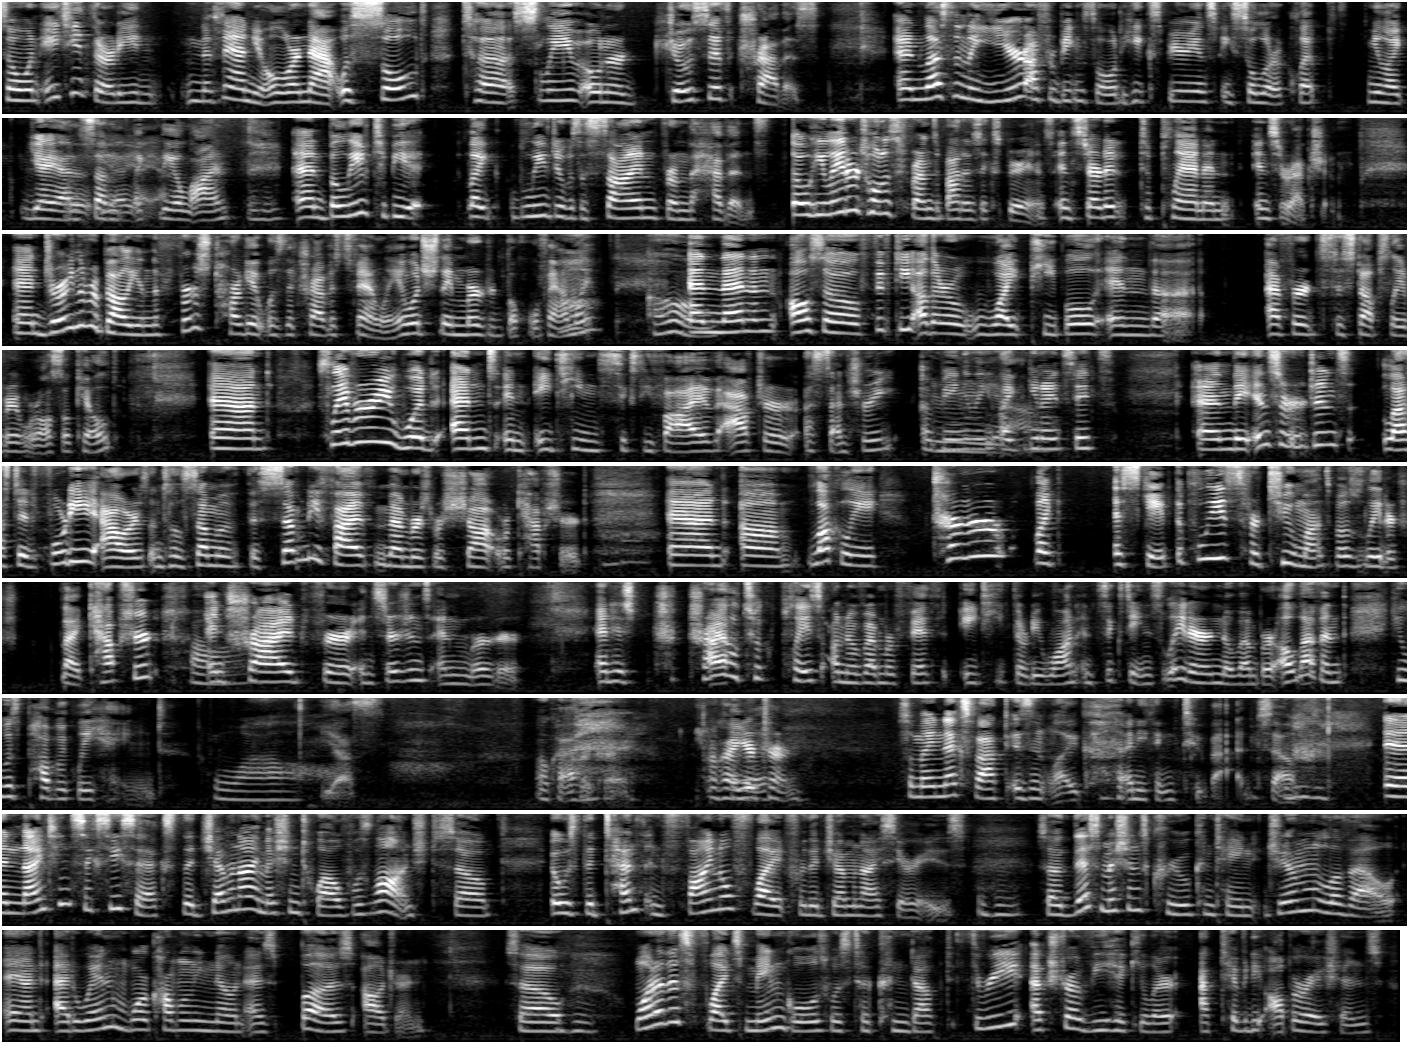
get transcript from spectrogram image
So in 1830, Nathaniel or Nat was sold to slave owner Joseph Travis. And less than a year after being sold, he experienced a solar eclipse. You know, like Yeah, yeah, the sun, yeah, yeah, like yeah. they align, mm-hmm. and believed to be like believed it was a sign from the heavens. So he later told his friends about his experience and started to plan an insurrection. And during the rebellion, the first target was the Travis family, in which they murdered the whole family. oh. And then also 50 other white people in the efforts to stop slavery were also killed. And slavery would end in 1865 after a century of being in the mm, like. United States. And the insurgents lasted 48 hours until some of the 75 members were shot or captured. And um, luckily, Turner like escaped the police for two months, but was later like captured and tried for insurgents and murder. And his tr- trial took place on November 5th, 1831, and six days later, November 11th, he was publicly hanged. wow. Yes. Okay. Okay. Okay, your turn. So my next fact isn't like anything too bad. So, in 1966, the Gemini Mission 12 was launched. So, it was the 10th and final flight for the Gemini series. Mm-hmm. So, this mission's crew contained Jim Lovell and Edwin, more commonly known as Buzz Aldrin. So, mm-hmm. one of this flight's main goals was to conduct three extravehicular activity operations,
